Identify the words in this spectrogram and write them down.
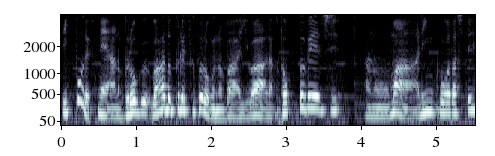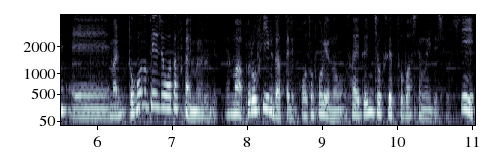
一方ですね、あの、ブログ、ワードプレスブログの場合は、なんかトップページあの、まあ、リンクを渡して、えー、まあ、どこのページを渡すかにもよるんですけど、まあ、プロフィールだったり、ポートフォリオのサイトに直接飛ばしてもいいでしょうし、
